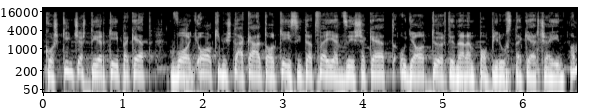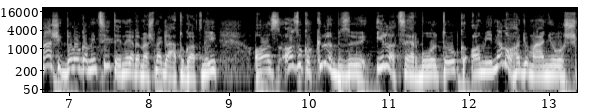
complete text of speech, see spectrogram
titkos kincses térképeket, vagy alkimisták által készített feljegyzéseket, ugye a történelem papírus tekercsein. A másik dolog, amit szintén érdemes meglátogatni, az azok a különböző illatszerboltok, ami nem a hagyományos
